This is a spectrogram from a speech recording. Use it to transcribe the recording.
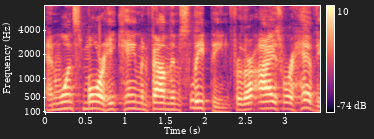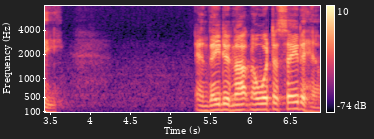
And once more he came and found them sleeping, for their eyes were heavy, and they did not know what to say to him.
